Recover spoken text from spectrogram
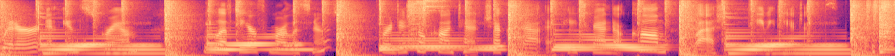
Twitter, and Instagram. We love to hear from our listeners. For additional content, check us out at patreon.com slash TV tangents.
